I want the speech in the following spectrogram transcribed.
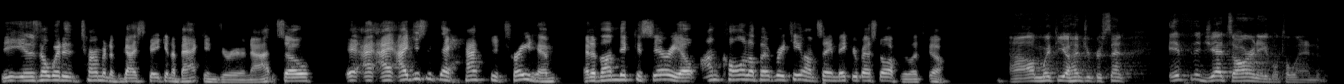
There's no way to determine if a guy's faking a back injury or not. So eh, I, I just think they have to trade him. And if I'm Nick Caserio, I'm calling up every team. I'm saying, make your best offer. Let's go. I'm with you 100%. If the Jets aren't able to land him,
